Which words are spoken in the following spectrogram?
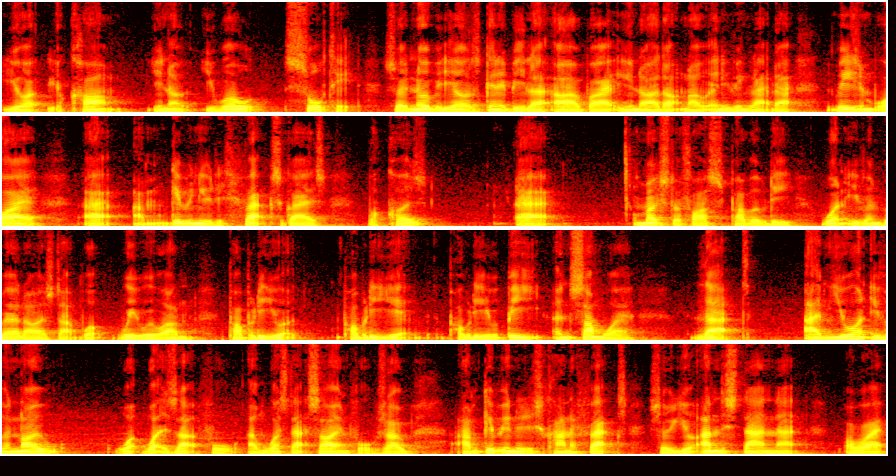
you're you're calm. You know, you will sort it. So nobody else is gonna be like, oh, right, you know, I don't know anything like that. The reason why uh, I'm giving you these facts, guys, because uh, most of us probably won't even realize that what we were on. Probably you, probably yeah, probably you would be in somewhere that, and you won't even know what what is that for and what's that sign for. So I'm giving you this kind of facts so you understand that. All right,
